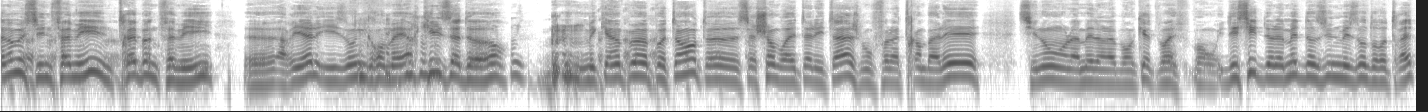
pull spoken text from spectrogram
Ah Non, mais c'est une famille, une très bonne famille. Euh, Ariel, ils ont une grand-mère qu'ils adorent, mais qui est un peu impotente. Euh, sa chambre est à l'étage, bon, faut la trimballer. Sinon, on la met dans la banquette. Bref, bon, ils décident de la mettre dans une maison de retraite.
